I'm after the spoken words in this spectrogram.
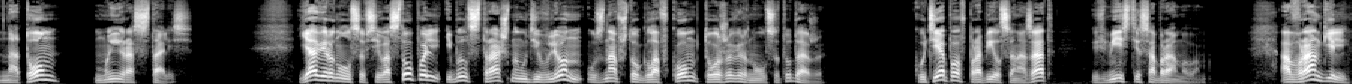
На том мы расстались. Я вернулся в Севастополь и был страшно удивлен, узнав, что главком тоже вернулся туда же. Кутепов пробился назад вместе с Абрамовым. А Врангель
